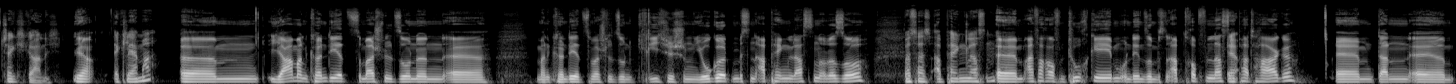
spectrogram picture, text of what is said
check ich gar nicht. Ja. Erklär mal. Ähm, ja, man könnte jetzt zum Beispiel so einen, äh, man könnte jetzt zum Beispiel so einen griechischen Joghurt ein bisschen abhängen lassen oder so. Was heißt abhängen lassen? Ähm, einfach auf ein Tuch geben und den so ein bisschen abtropfen lassen, Ja. ein paar Tage. Ähm, dann ähm,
